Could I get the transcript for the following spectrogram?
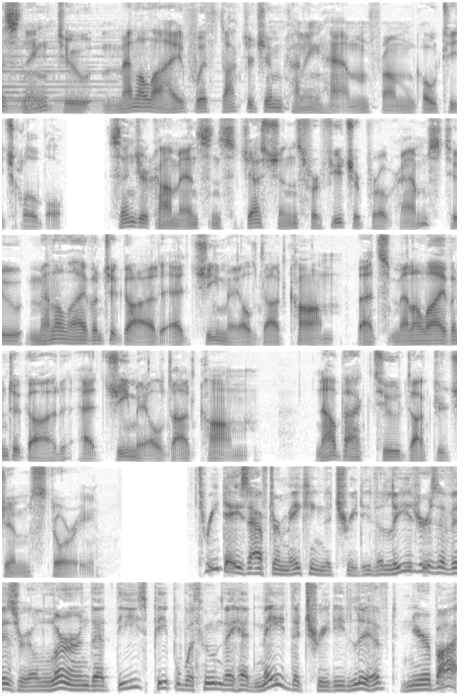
Listening to Men Alive with Dr. Jim Cunningham from Go Teach Global. Send your comments and suggestions for future programs to menaliveuntogod at gmail.com. That's menaliveuntogod at gmail.com. Now back to Dr. Jim's story. Three days after making the treaty, the leaders of Israel learned that these people with whom they had made the treaty lived nearby.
